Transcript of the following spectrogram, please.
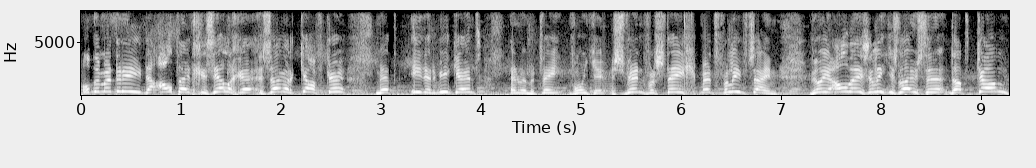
Op nummer 3 de altijd gezellige zanger Kafke met ieder weekend. En op nummer 2 vond je Sven Versteeg met verliefd zijn. Wil je al deze liedjes luisteren? Dat kan.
